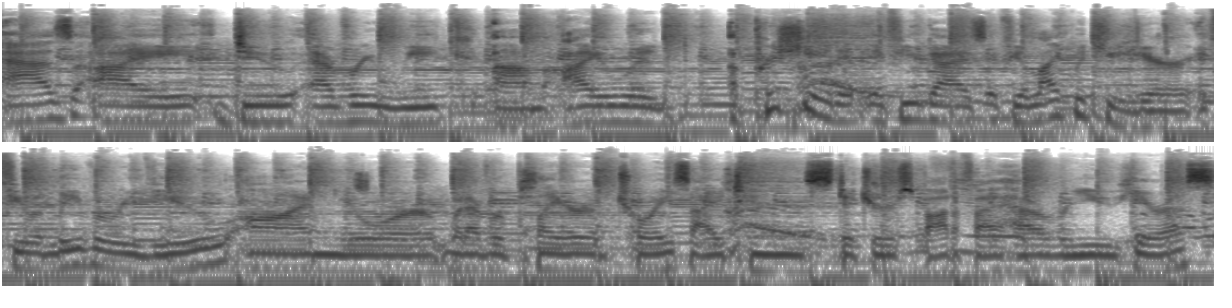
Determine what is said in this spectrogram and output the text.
as I do every week, um, I would appreciate it if you guys, if you like what you hear, if you would leave a review on your whatever player of choice, iTunes, Stitcher, Spotify, however wherever you hear us.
